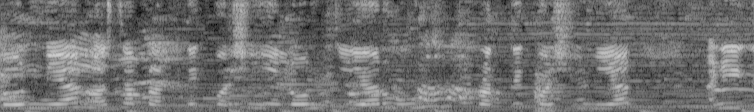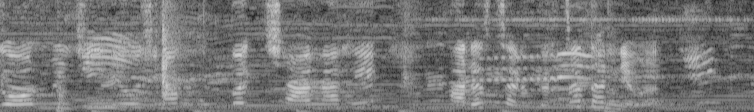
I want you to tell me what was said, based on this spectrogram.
लोन मिळेल. असं प्रत्येक वर्षी हे लोन क्लिअर होऊन प्रत्येक वर्षी मिळेल. आणि गव्हर्नमेंटची ही योजना खूपच छान आहे. भारत सरकारचा धन्यवाद.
